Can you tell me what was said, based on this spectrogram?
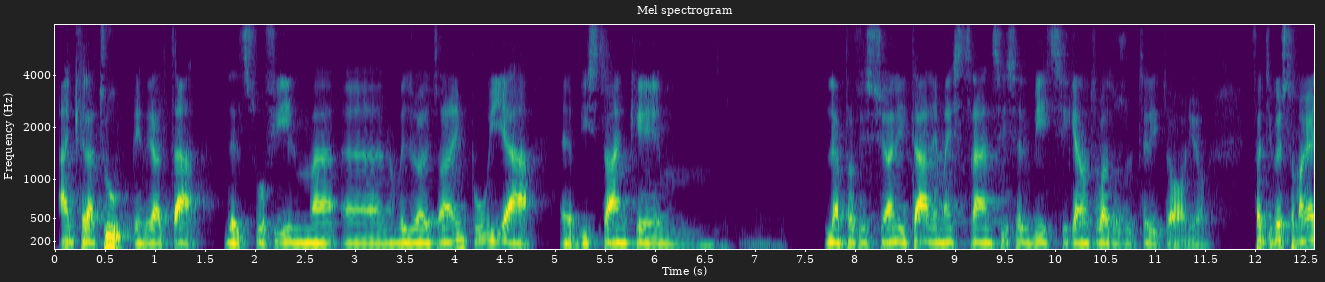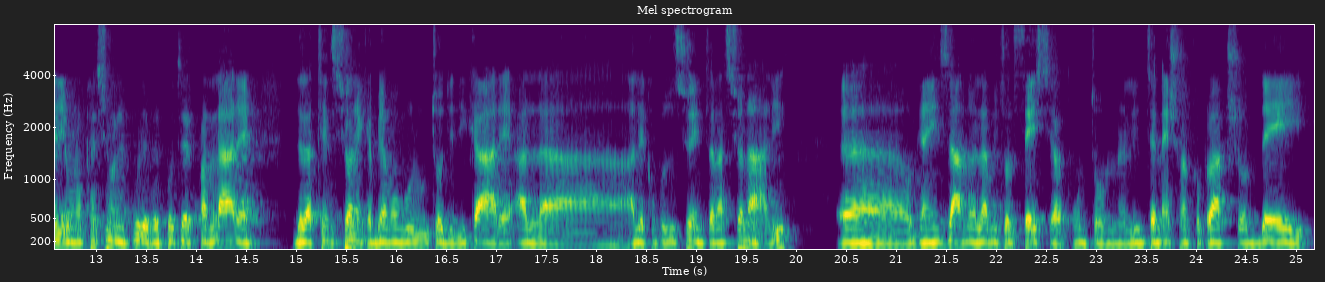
anche la troupe in realtà del suo film eh, Non vedo l'ora di tornare in Puglia, eh, visto anche mh, la professionalità, le maestranze, i servizi che hanno trovato sul territorio. Infatti questo magari è un'occasione pure per poter parlare dell'attenzione che abbiamo voluto dedicare alla, alle coproduzioni internazionali, eh, organizzando nell'ambito del festival appunto un, l'International Co-Production Day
